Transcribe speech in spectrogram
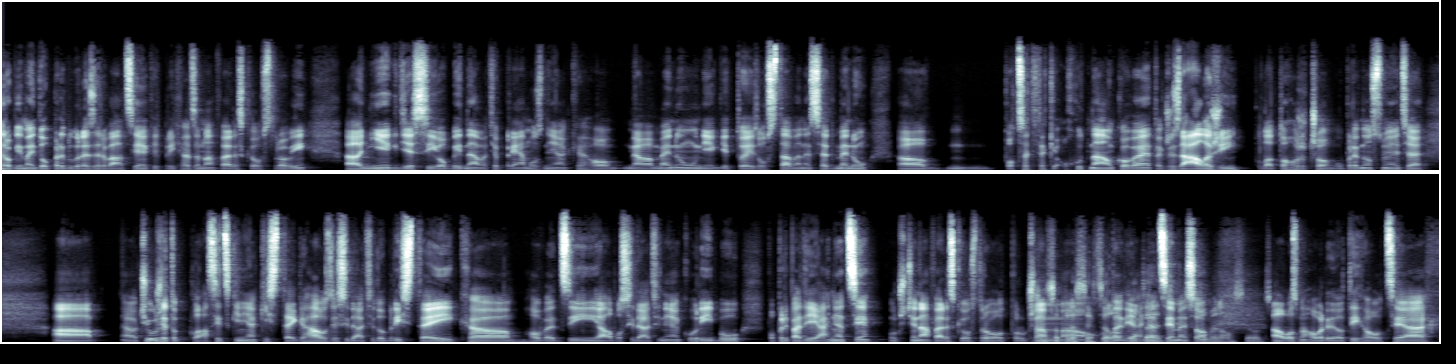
robím aj dopredu rezervácie, keď prichádzam na Fajerské ostrovy. Niekde si objednávate priamo z nejakého menu, niekde to je zostavené set menu, v podstate také ochutnávkové, takže záleží podľa toho, čo uprednostňujete. A či už je to klasicky nejaký steakhouse, kde si dáte dobrý steak hovedzí, alebo si dáte nejakú rybu, po prípade jahňacie. Určite na Fajerské ostrovo odporúčam ochutnať jahňacie meso. Alebo sme hovorili o tých ovciach.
